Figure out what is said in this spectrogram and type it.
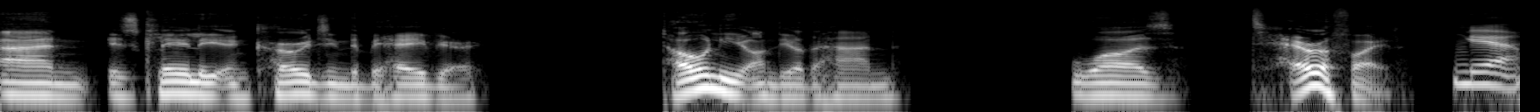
and is clearly encouraging the behavior. Tony, on the other hand, was terrified. Yeah.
